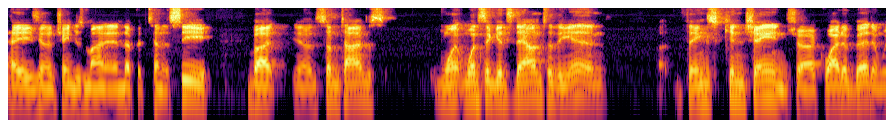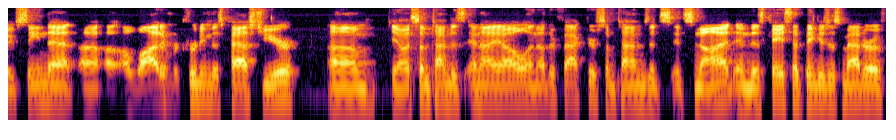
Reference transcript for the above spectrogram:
hey he's going to change his mind and end up at tennessee. But you know sometimes once it gets down to the end things can change uh, quite a bit. And we've seen that uh, a lot in recruiting this past year um, you know, sometimes it's NIL and other factors. Sometimes it's it's not. In this case, I think it's just a matter of,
